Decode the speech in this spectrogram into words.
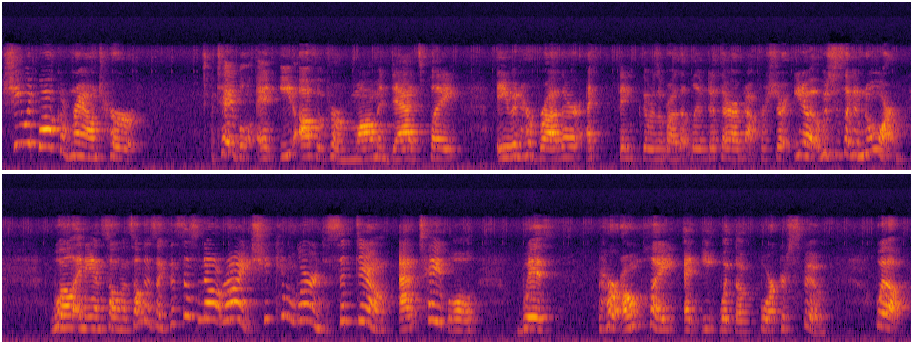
She would walk around her table and eat off of her mom and dad's plate. Even her brother, I think there was a brother that lived with her. I'm not for sure. You know, it was just like a norm. Well, and Anne Sullivan saw like this is not right. She can learn to sit down at a table with her own plate and eat with a fork or spoon. Well,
